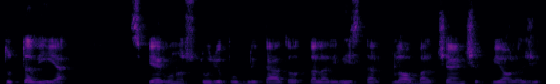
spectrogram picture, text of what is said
Tuttavia, spiega uno studio pubblicato dalla rivista Global Change Biology,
